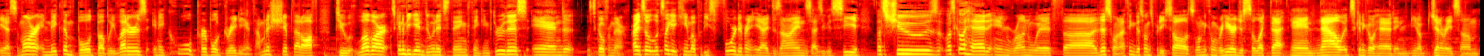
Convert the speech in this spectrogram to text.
ASMR and make them bold, bubbly letters in a cool purple gradient. I'm gonna ship that off to Lovart. It's gonna begin doing its thing, thinking through this, and let's go from there. All right, so it looks like it came up with these four different AI designs, as you can see. Let's choose, let's go ahead and run with uh, this one. I think this one's pretty solid. So let me come over here, just select that, and now it's gonna go ahead and you know generate some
